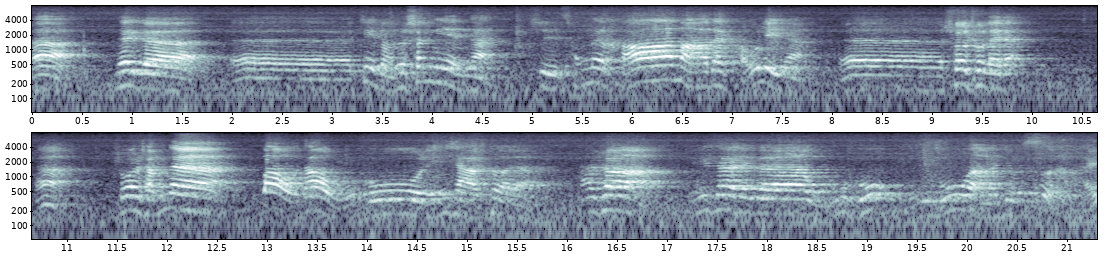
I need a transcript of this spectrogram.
啊，那个呃这种的声音呢，是从那蛤蟆的口里呀，呃说出来的，啊，说什么呢？报到五湖临下客呀，他说你在这个五湖。五湖啊，就是四海，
